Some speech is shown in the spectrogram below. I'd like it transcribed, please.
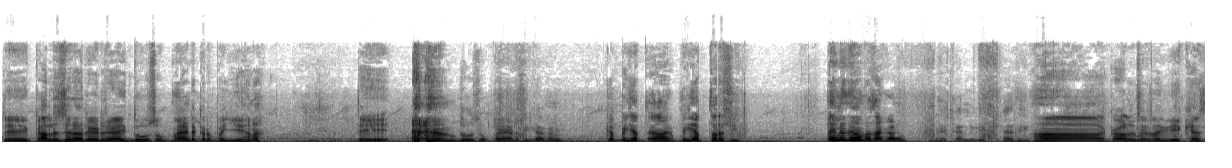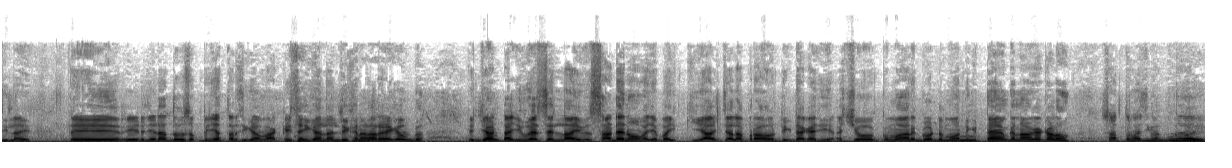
ਤੇ ਕੱਲ ਸਿਰਾ ਰੇਟ ਰਿਹਾ ਸੀ 265 ਕੁ ਰੁਪਈਏ ਹਨਾ? ਤੇ 265 ਸੀਗਾ ਖਣੀ ਕਿ 75 ਹਾਂ 75 ਸੀ। ਤੈਨੂੰ ਕਿਵੇਂ ਪਤਾ ਕਾਲੂ? ਮੈਂ ਕੱਲ ਵੇਖਿਆ ਸੀ। ਹਾਂ ਕਾਲੂ ਨੇ ਵੀ ਵੇਖਿਆ ਸੀ ਲਾਈਵ। ਤੇ ਰੇਟ ਜਿਹੜਾ 275 ਸੀਗਾ ਵਾਕਈ ਸਹੀ ਗੱਲ ਆ ਲਿਖਣ ਵਾਲਾ ਰਹਿ ਗਿਆ ਹੋਊਗਾ। ਤੇ ਜੰਟਾ ਯੂ ਐਸ ਏ ਲਾਈਵ 9:30 ਵਜੇ ਬਾਈ ਕੀ ਹਾਲ ਚਾਲ ਆ ਭਰਾਓ ਠੀਕ ਠਾਕ ਹੈ ਜੀ? Ashok Kumar good morning. Time ਕਿੰਨਾ ਹੋ ਗਿਆ ਕਾਲੂ? 7 ਵਜੇ ਪੂਰੇ।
